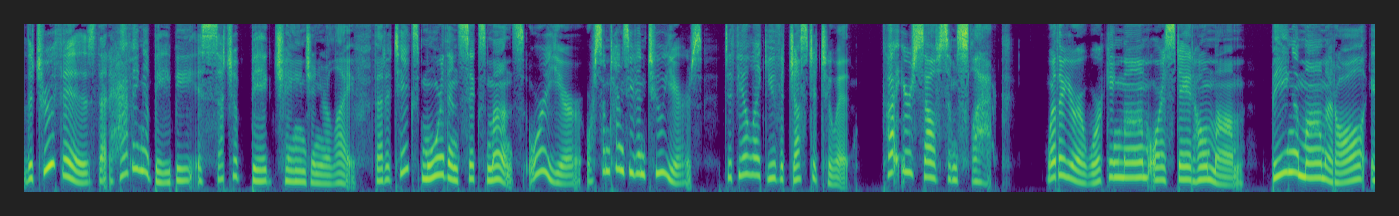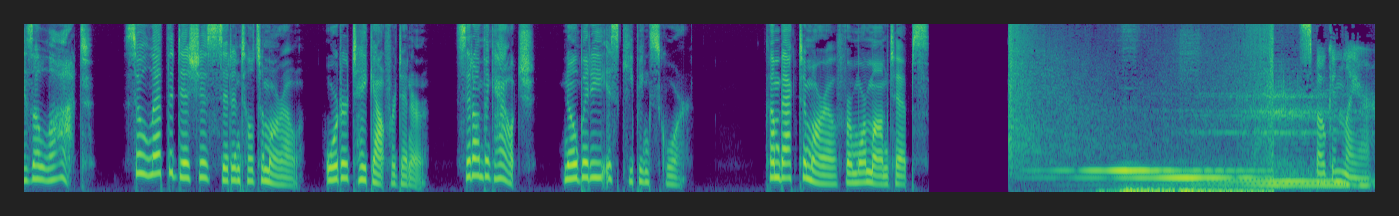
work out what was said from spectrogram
The truth is that having a baby is such a big change in your life that it takes more than six months or a year or sometimes even two years to feel like you've adjusted to it. Cut yourself some slack. Whether you're a working mom or a stay at home mom, being a mom at all is a lot. So let the dishes sit until tomorrow. Order takeout for dinner. Sit on the couch. Nobody is keeping score. Come back tomorrow for more mom tips. SpokenLayer.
